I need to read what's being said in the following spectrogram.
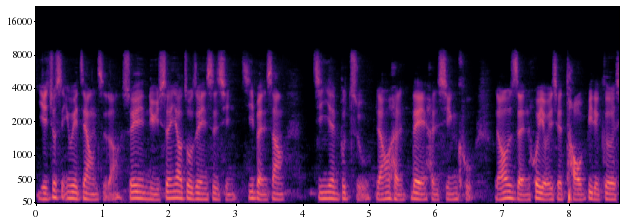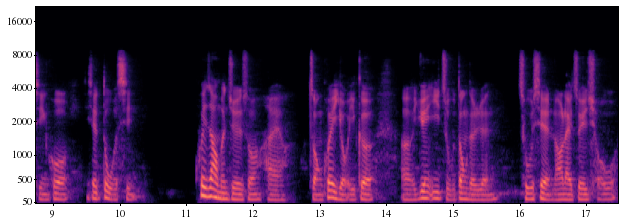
也就是因为这样子啊，所以女生要做这件事情，基本上经验不足，然后很累、很辛苦，然后人会有一些逃避的个性或一些惰性，会让我们觉得说，哎呀，总会有一个呃愿意主动的人出现，然后来追求我。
